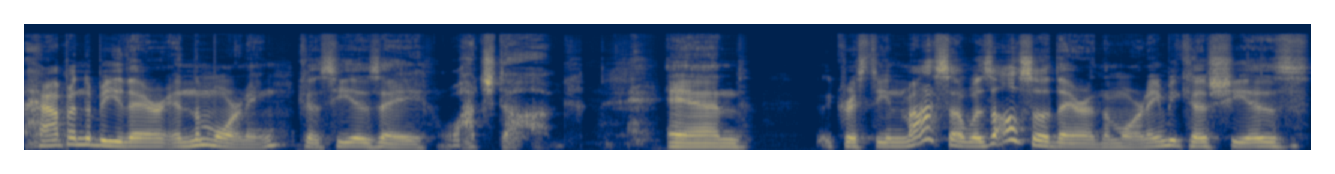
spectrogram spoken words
happened to be there in the morning because he is a watchdog, and Christine Massa was also there in the morning because she is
